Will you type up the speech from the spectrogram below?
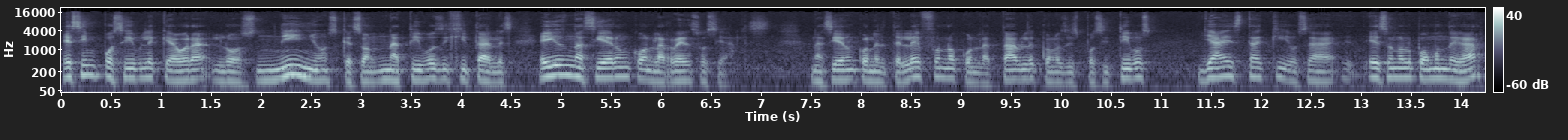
es imposible que ahora los niños que son nativos digitales, ellos nacieron con las redes sociales, nacieron con el teléfono, con la tablet, con los dispositivos, ya está aquí, o sea, eso no lo podemos negar.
